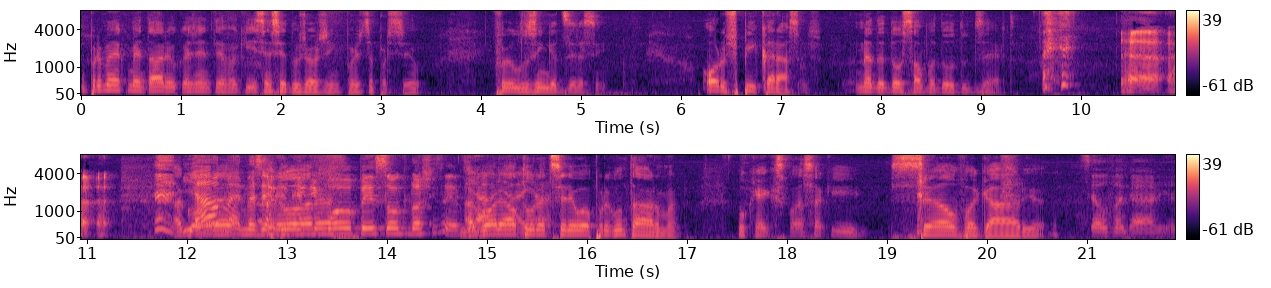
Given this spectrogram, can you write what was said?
O primeiro comentário que a gente teve aqui, sem ser do Jorginho, depois desapareceu, foi o Luzinho a dizer assim: Ora os pi caraças, nadador salvador do deserto. Agora, Ya, mano, mas é mesmo agora, Tipo a pensão que nós fizemos. Yeah, agora é a yeah, altura yeah. de ser eu a perguntar, mano. O que é que se passa aqui? Selvagária. Selvagária.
